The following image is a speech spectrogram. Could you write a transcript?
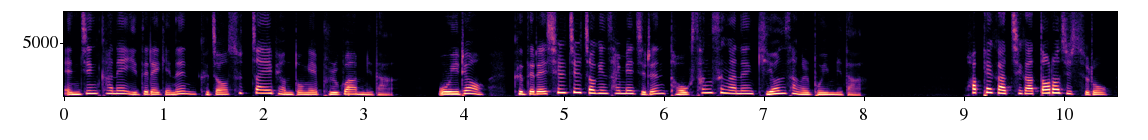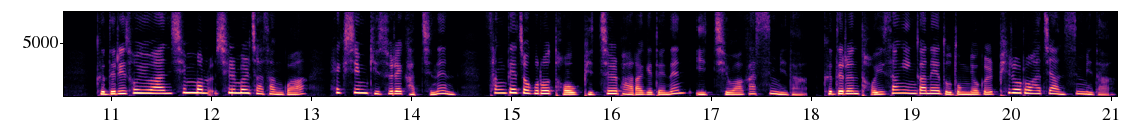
엔진칸의 이들에게는 그저 숫자의 변동에 불과합니다. 오히려 그들의 실질적인 삶의 질은 더욱 상승하는 기현상을 보입니다. 화폐 가치가 떨어질수록 그들이 소유한 실물, 실물 자산과 핵심 기술의 가치는 상대적으로 더욱 빛을 발하게 되는 이치와 같습니다. 그들은 더 이상 인간의 노동력을 필요로 하지 않습니다.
